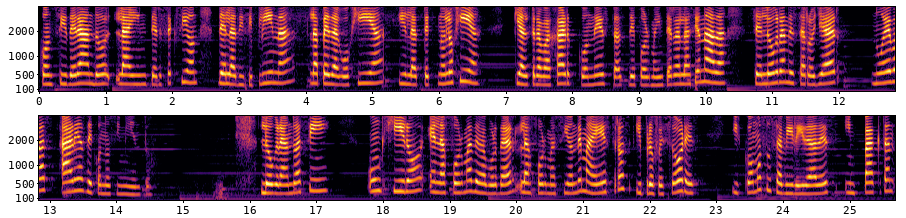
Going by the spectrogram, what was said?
considerando la intersección de la disciplina, la pedagogía y la tecnología, que al trabajar con estas de forma interrelacionada se logran desarrollar nuevas áreas de conocimiento, logrando así un giro en la forma de abordar la formación de maestros y profesores y cómo sus habilidades impactan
